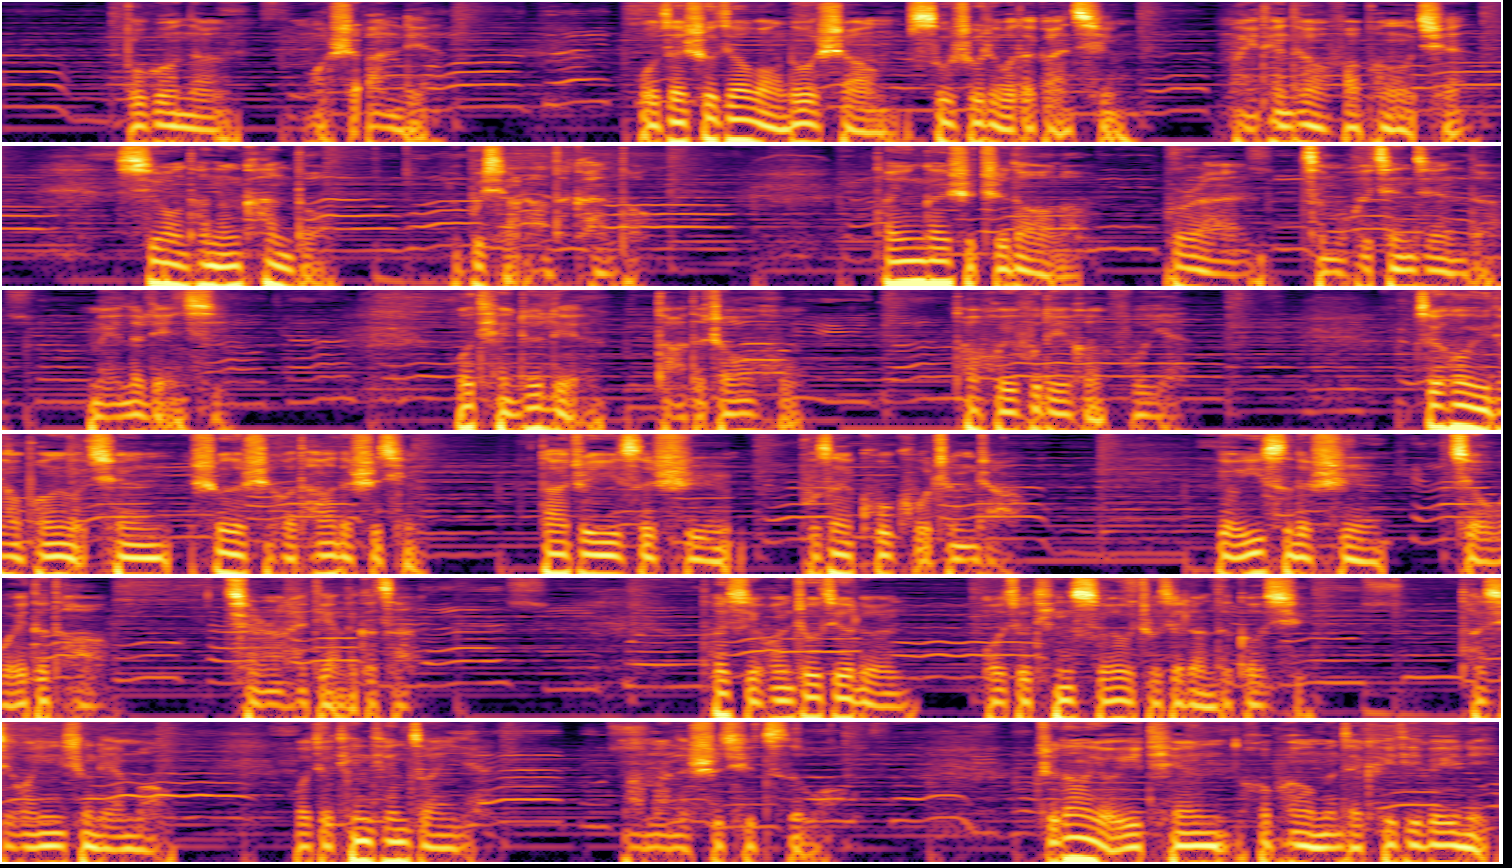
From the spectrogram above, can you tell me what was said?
不过呢，我是暗恋。我在社交网络上诉说着我的感情，每天都要发朋友圈，希望他能看懂，又不想让他看懂。他应该是知道了，不然怎么会渐渐的没了联系？我舔着脸。打的招呼，他回复的也很敷衍。最后一条朋友圈说的是和他的事情，大致意思是不再苦苦挣扎。有意思的是，久违的他竟然还点了个赞。他喜欢周杰伦，我就听所有周杰伦的歌曲。他喜欢英雄联盟，我就天天钻研，慢慢的失去自我。直到有一天和朋友们在 KTV 里，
